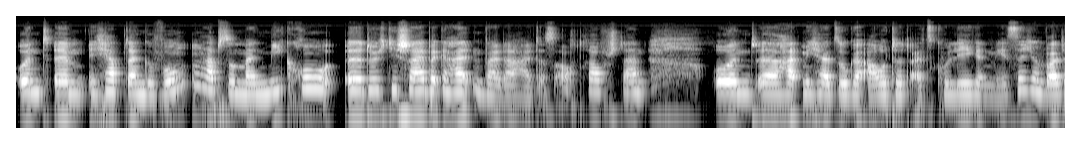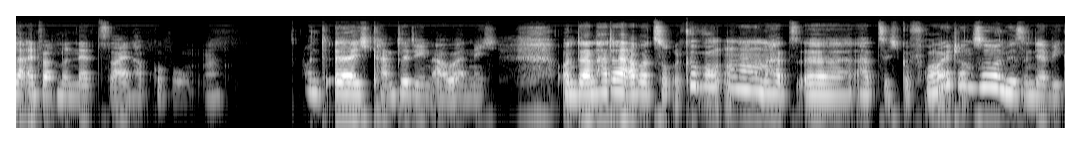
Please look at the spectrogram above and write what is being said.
Und ähm, ich habe dann gewunken, habe so mein Mikro äh, durch die Scheibe gehalten, weil da halt das auch drauf stand. Und äh, hat mich halt so geoutet als Kollegin mäßig und wollte einfach nur nett sein, habe gewunken. Und äh, ich kannte den aber nicht. Und dann hat er aber zurückgewunken und hat, äh, hat sich gefreut und so. Und wir sind ja wie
